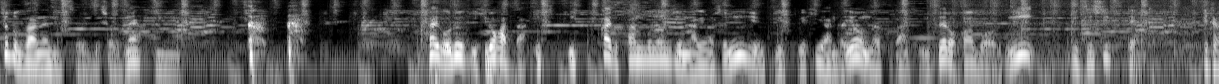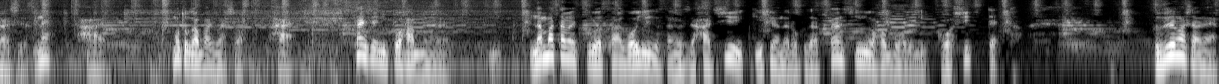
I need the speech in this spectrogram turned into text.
ちょっと残念ですでしょうね。うん。最後、ルーキー広かった。1, 1回と3分の1に投げまして、29球、被安打4奪三振、0フォアボールに1失点といった形ですね。はい。もっと頑張りましょう。はい。対して日本ハム、生ためつぼさ、5イニング投げまして、81球、被安打6奪三振、4フォアボールに5失点と。崩れましたね。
